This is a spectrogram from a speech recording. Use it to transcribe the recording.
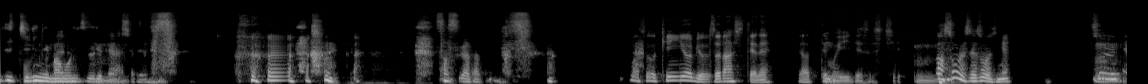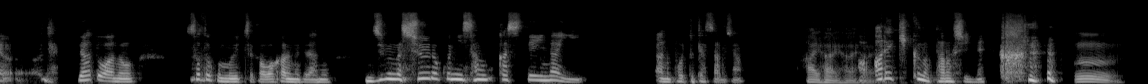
一義に守り続けてらっしゃるよう です。さすがだと思います。まあ、その金曜日をずらしてね、やってもいいですし。うんあ、そうですね、そうですね。それでね、で、あとはあの、佐藤君も言ってたかわかるんだけど、あの、自分が収録に参加していない、あの、ポッドキャストあるじゃん。はいはいはい、はいああれ聞くの楽しいね。うん。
